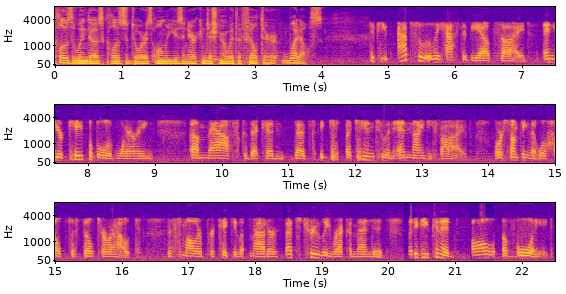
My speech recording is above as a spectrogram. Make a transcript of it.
close the windows, close the doors, only use an air conditioner with a filter. What else? If you absolutely have to be outside and you're capable of wearing a mask that can that's akin to an N95 or something that will help to filter out the smaller particulate matter, that's truly recommended. But if you can ad- all avoid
